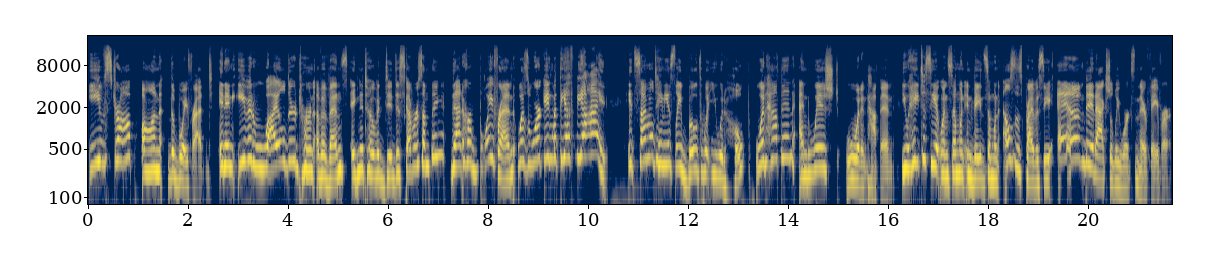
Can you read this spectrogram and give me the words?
eavesdrop on the boyfriend. In an even wilder turn of events, Ignatova did discover something that her boyfriend was working with the FBI. It's simultaneously both what you would hope would happen and wished wouldn't happen. You hate to see it when someone invades someone else's privacy and it actually works in their favor.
